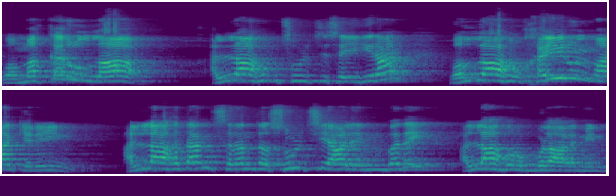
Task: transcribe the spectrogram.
"வ மக்கருல்லா அல்லாஹும் சூழ்ச்சி செய்கிறான். வல்லாஹும் ஹைருல் மாக்கிரீன். அல்லாஹ் தான் சிறந்த சூழ்ச்சியாளர் என்பதை அல்லாஹ் ரபுல் ஆலமின்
